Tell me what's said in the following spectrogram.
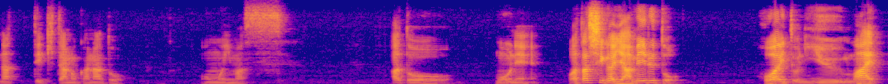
なってきたのかなと思います。あと、もうね、私が辞めると、ホワイトに言う前、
